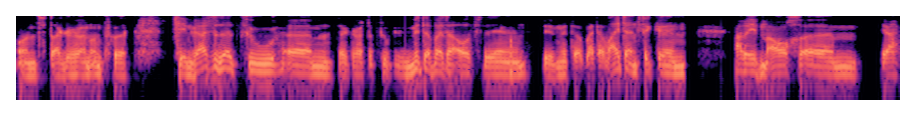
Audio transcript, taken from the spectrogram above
und da gehören unsere zehn Werte dazu. Ähm, da gehört dazu, wie wir Mitarbeiter auswählen, wie wir Mitarbeiter weiterentwickeln, aber eben auch ähm, ja,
